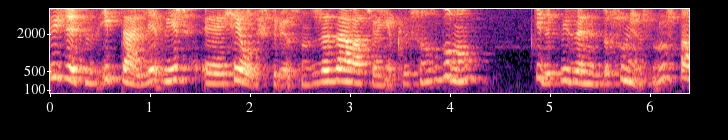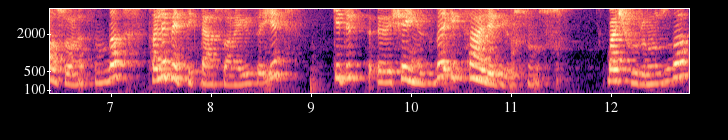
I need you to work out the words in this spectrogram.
Ücretsiz iptalli bir e, şey oluşturuyorsunuz. Rezervasyon yapıyorsunuz. Bunu gidip vizenizde sunuyorsunuz. Daha sonrasında talep ettikten sonra vizeyi gidip e, şeyinizi de iptal ediyorsunuz. Başvurunuzda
